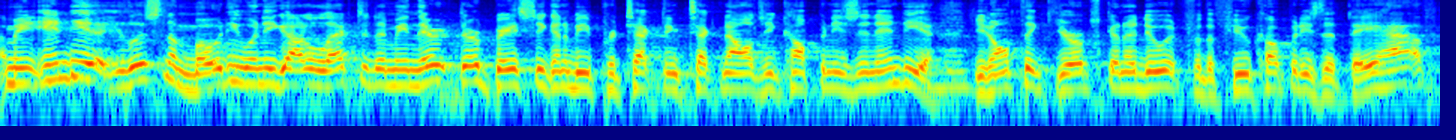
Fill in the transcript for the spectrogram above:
I mean, India. You listen to Modi when he got elected. I mean, they're they're basically going to be protecting technology companies in India. You don't think Europe's going to do it for the few companies that they have?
